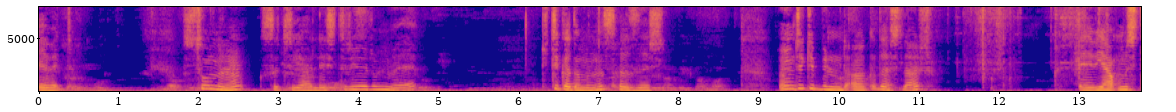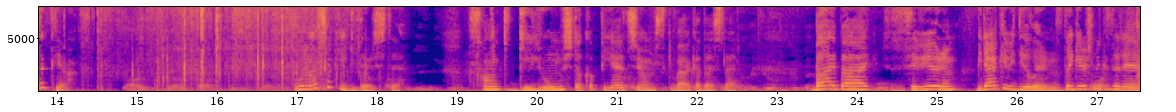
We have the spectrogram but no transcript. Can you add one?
Elini Sonra saçı yerleştiriyorum ve küçük adamınız hazır. Önceki bölümde arkadaşlar ev yapmıştık ya. Buna çok iyi gider işte. Sanki geliyormuş da kapıyı açıyormuş gibi arkadaşlar. Bay bay. Sizi seviyorum. Bir dahaki videolarımızda görüşmek üzere.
